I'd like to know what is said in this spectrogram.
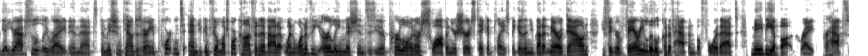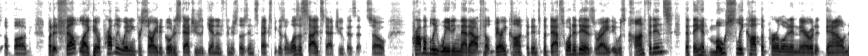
Yeah, you're absolutely right in that the mission count is very important, and you can feel much more confident about it when one of the early missions is either purloin or swap, and you're sure it's taken place because then you've got it narrowed down. You figure very little could have happened before that. Maybe a bug, right? Perhaps a bug. But it felt like they were probably waiting for Sari to go to statues again and finish those inspects because it was a side statue visit. So probably waiting that out felt very confident, but that's what it is, right? It was confidence that they had mostly caught the purloin and narrowed it down.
